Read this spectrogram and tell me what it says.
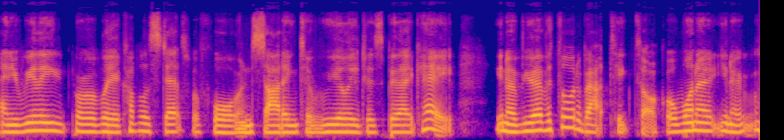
and you really probably a couple of steps before and starting to really just be like, hey, you know, have you ever thought about TikTok or want to, you know,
